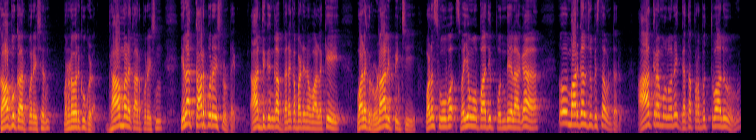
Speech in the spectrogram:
Kapu corporation మొన్నటి వరకు కూడా బ్రాహ్మణ కార్పొరేషన్ ఇలా కార్పొరేషన్ ఉంటాయి. ఆర్థికంగా వెనకబడిన వాళ్ళకి వాళ్ళకి రుణాలు ఇప్పించి వాళ్ళ స్వ స్వయం ఉపాధి పొందేలాగా మార్గాలు చూపిస్తూ ఉంటారు. ఆ క్రమంలోనే గత ప్రభుత్వాలు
